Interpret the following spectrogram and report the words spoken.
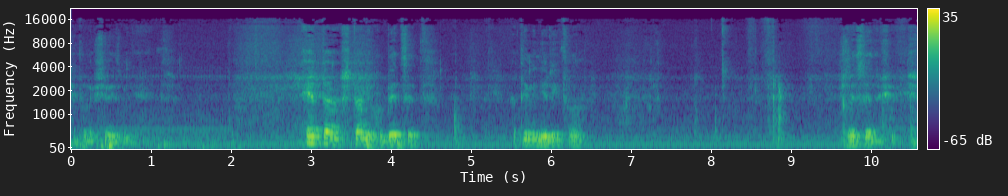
который все изменяет. Это штамми кубецит от имени Ритва говорит следующую вещь.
